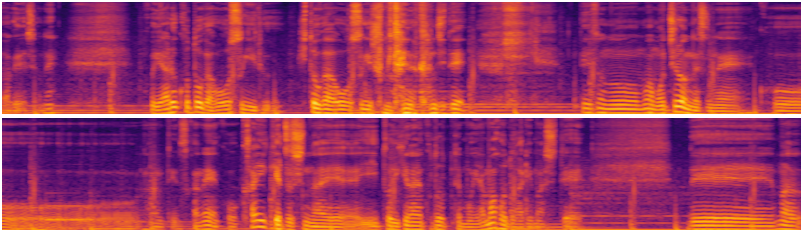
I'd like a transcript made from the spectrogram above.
わけですよね。こうやることが多すぎる人が多すぎるみたいな感じででその、まあ、もちろんですねこう何て言うんですかねこう解決しないといけないことってもう山ほどありましてでまあ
